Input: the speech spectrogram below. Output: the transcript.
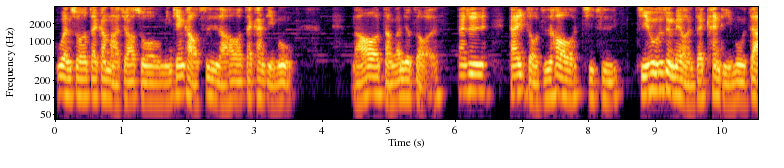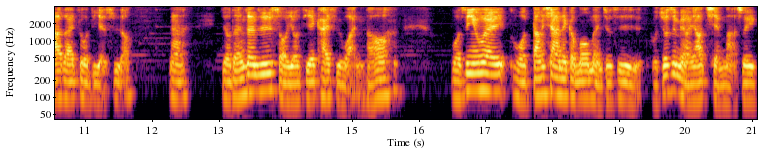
问说在干嘛，就要说明天考试，然后再看题目，然后长官就走了，但是。他一走之后，其实几乎是没有人在看题目，大家都在做自己的事哦。那有的人甚至手游直接开始玩，然后 我是因为我当下那个 moment 就是我就是没有要钱嘛，所以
